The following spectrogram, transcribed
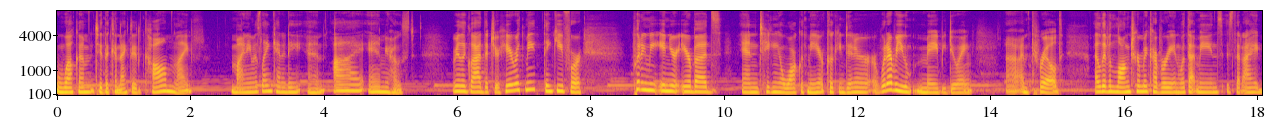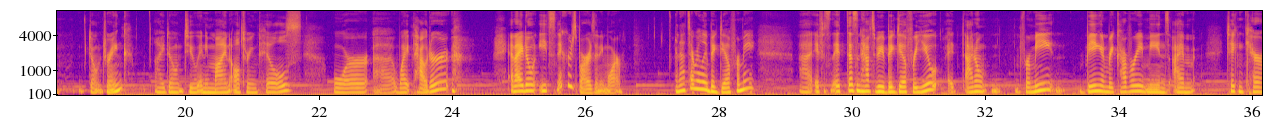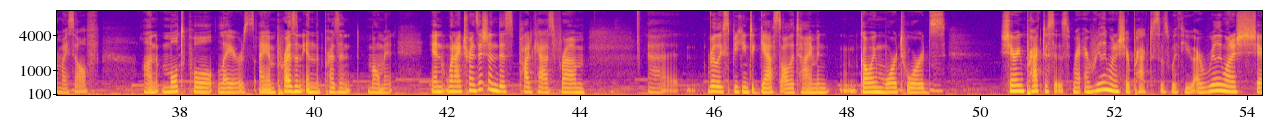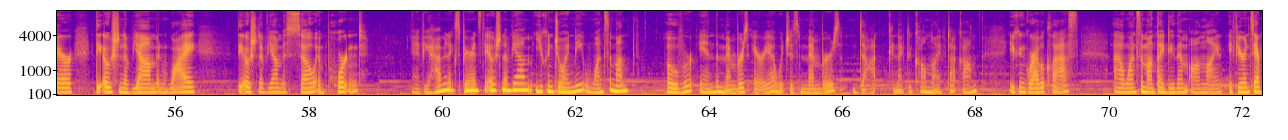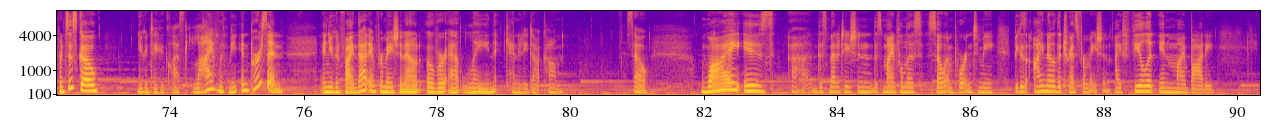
Welcome to the Connected Calm Life. My name is Lane Kennedy and I am your host. Really glad that you're here with me. Thank you for putting me in your earbuds and taking a walk with me or cooking dinner or whatever you may be doing. Uh, I'm thrilled. I live in long term recovery, and what that means is that I don't drink, I don't do any mind altering pills or uh, white powder, and I don't eat Snickers bars anymore. And that's a really big deal for me. Uh, if it doesn't have to be a big deal for you, I, I don't. For me, being in recovery means I'm taking care of myself on multiple layers. I am present in the present moment. And when I transitioned this podcast from uh, really speaking to guests all the time and going more towards sharing practices, right? I really want to share practices with you. I really want to share the ocean of yum and why the ocean of yum is so important and if you haven't experienced the Ocean of Yum, you can join me once a month over in the members area, which is members.connectedcalmlife.com. You can grab a class. Uh, once a month, I do them online. If you're in San Francisco, you can take a class live with me in person. And you can find that information out over at lanekennedy.com. So, why is uh, this meditation, this mindfulness, so important to me because I know the transformation. I feel it in my body.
